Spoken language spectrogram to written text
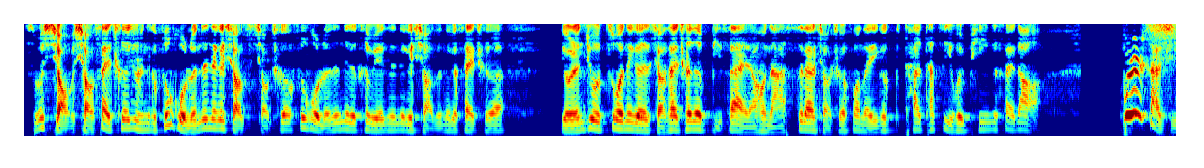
什么小小赛车，就是那个风火轮的那个小小车，风火轮的那个特别的那个小的那个赛车，有人就做那个小赛车的比赛，然后拿四辆小车放在一个他他自己会拼一个赛道，下去，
